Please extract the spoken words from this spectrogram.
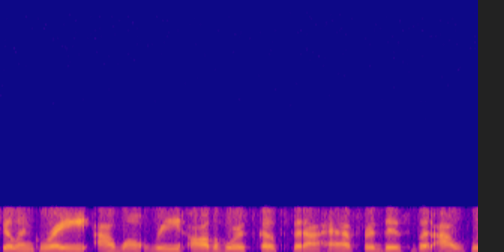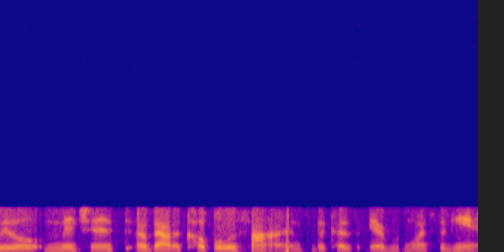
feeling great i won't read all the horoscopes that i have for this but i will mention about a couple of signs because every once again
